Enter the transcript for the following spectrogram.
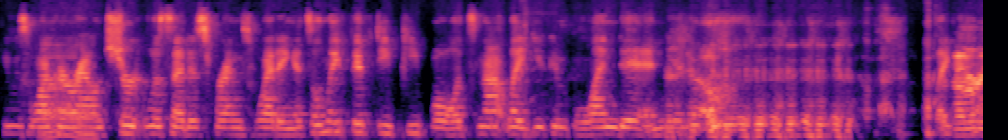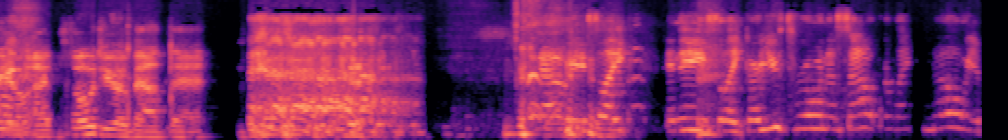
He was walking oh. around shirtless at his friend's wedding. It's only 50 people. It's not like you can blend in, you know. like Mario, I told you about that. you know, he's like, and he's like, Are you throwing us out? We're like, No, your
